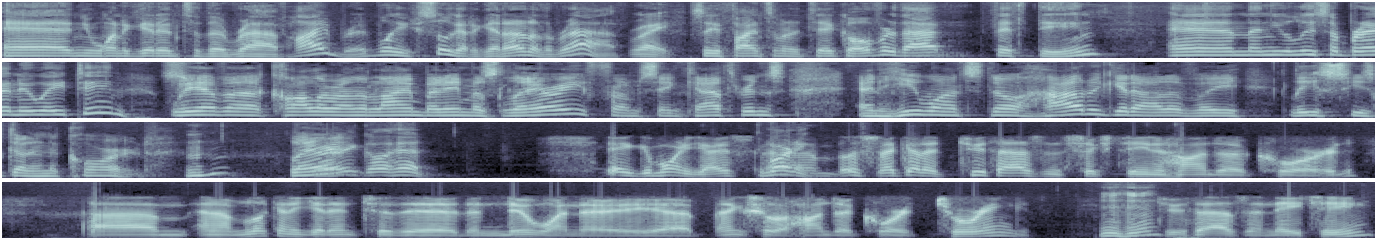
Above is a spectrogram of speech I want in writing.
and you want to get into the Rav hybrid, well, you still got to get out of the Rav, Right. So you find someone to take over that 15, and then you lease a brand new 18. We have a caller on the line by name is Larry from St. Catharines, and he wants to know how to get out of a lease he's got an Accord. Mm-hmm. Larry? Larry, go ahead. Hey, good morning, guys. Good morning. Um, listen, I got a 2016 Honda Accord, um, and I'm looking to get into the the new one. The uh, I think it's called a Honda Accord Touring, 2018.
